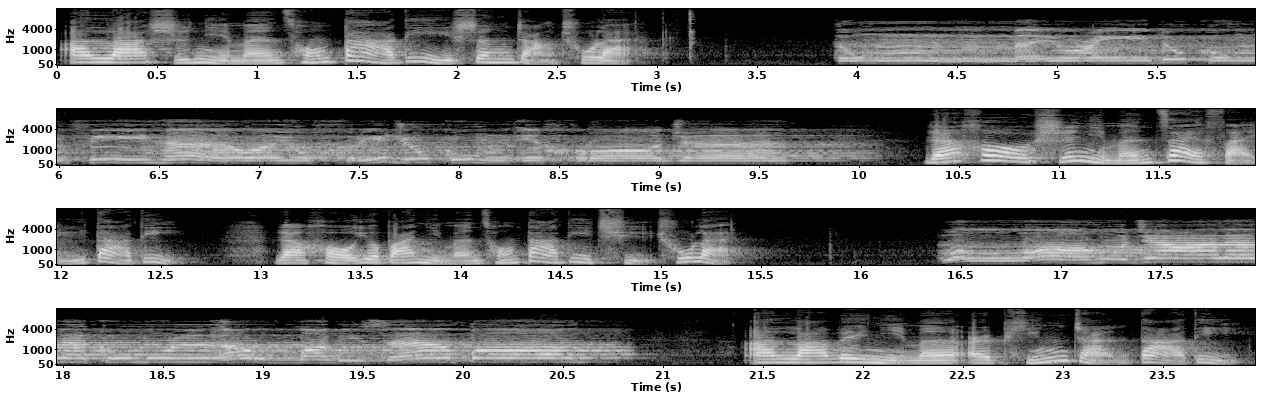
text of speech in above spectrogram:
安拉使你们从大地生长出来，然后使你们再返于大地，然后又把你们从大地取出来。安拉为你们而平展大地，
